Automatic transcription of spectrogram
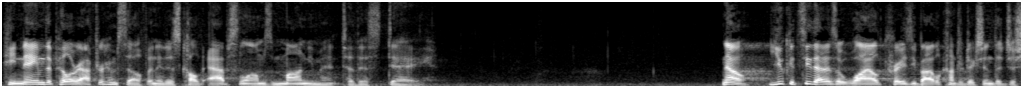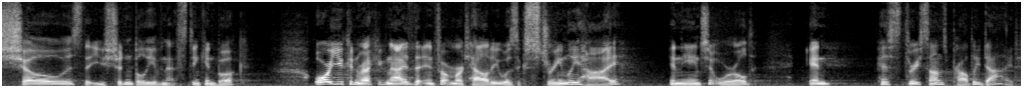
He named the pillar after himself, and it is called Absalom's monument to this day. Now, you could see that as a wild, crazy Bible contradiction that just shows that you shouldn't believe in that stinking book. Or you can recognize that infant mortality was extremely high in the ancient world, and his three sons probably died,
